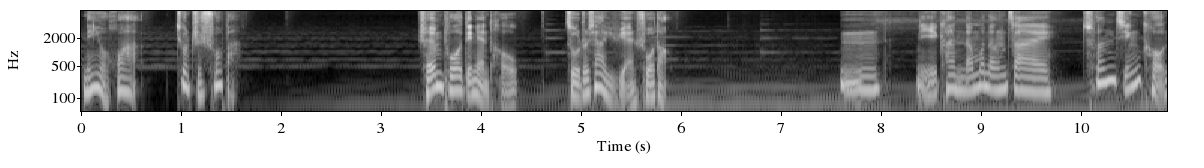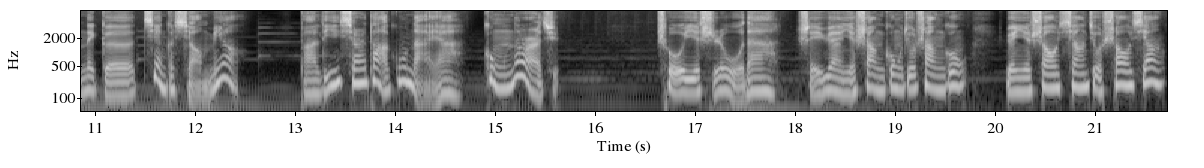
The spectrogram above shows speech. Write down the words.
您有话就直说吧。陈婆点点头，组织下语言说道：“嗯，你看能不能在村井口那个建个小庙？”把梨仙大姑奶呀供那儿去，初一十五的，谁愿意上供就上供，愿意烧香就烧香，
